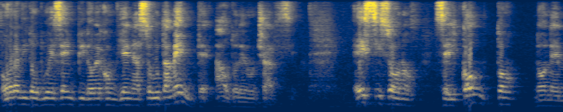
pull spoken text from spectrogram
Ora vi do due esempi dove conviene assolutamente autodenunciarsi. Essi sono se il conto non è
